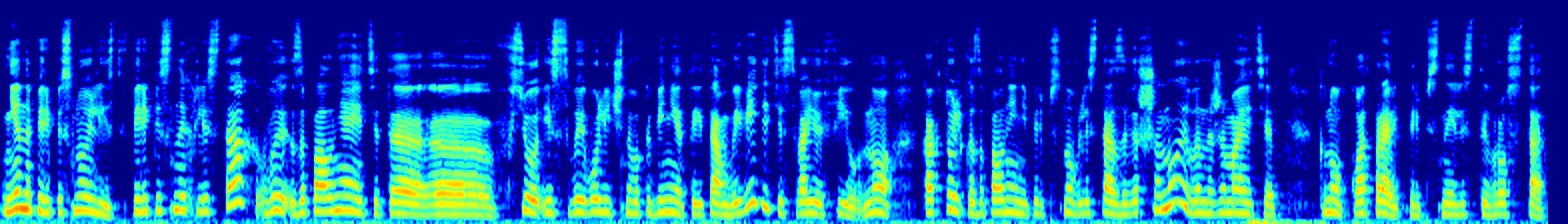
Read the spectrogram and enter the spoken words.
не на переписной лист. В переписных листах вы заполняете это э, все из своего личного кабинета, и там вы видите свое ФИО, но как только заполнение переписного листа завершено, и вы нажимаете кнопку «Отправить переписные листы в Росстат»,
